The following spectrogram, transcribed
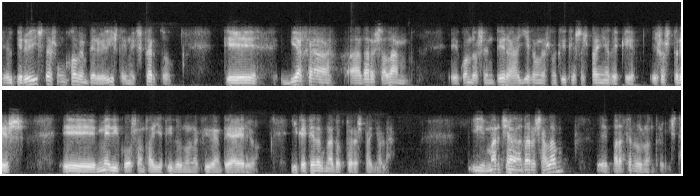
el periodista es un joven periodista inexperto que viaja a Dar es Salaam eh, cuando se entera, llegan las noticias a España de que esos tres eh, médicos han fallecido en un accidente aéreo y que queda una doctora española. Y marcha a Dar es Salaam eh, para hacerle una entrevista.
